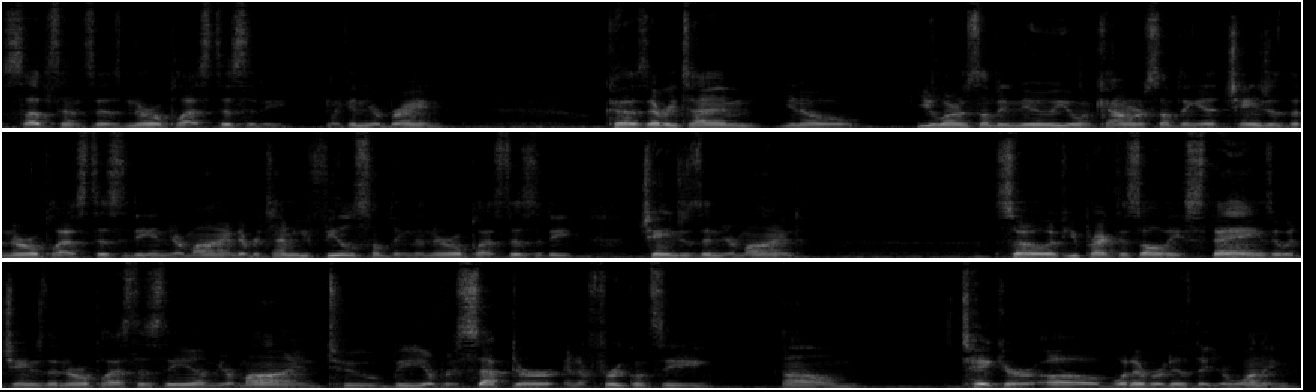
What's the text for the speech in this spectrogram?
substance is neuroplasticity, like in your brain. Because every time, you know, you learn something new, you encounter something, it changes the neuroplasticity in your mind. Every time you feel something, the neuroplasticity changes in your mind. So if you practice all these things, it would change the neuroplasticity of your mind to be a receptor and a frequency um, taker of whatever it is that you're wanting,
